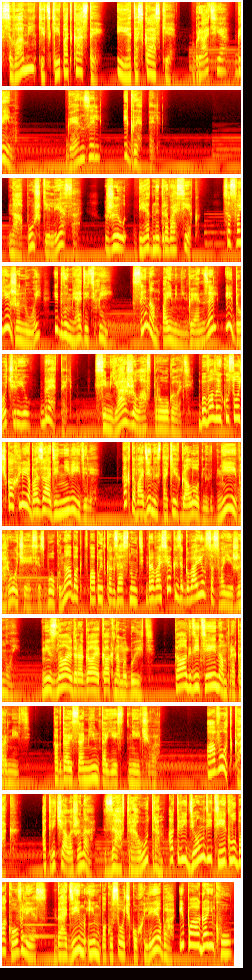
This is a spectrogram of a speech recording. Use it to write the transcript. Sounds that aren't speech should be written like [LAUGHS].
С вами Китские подкасты. И это сказки. Братья Грим. Гензель и Гретель. На опушке леса жил бедный дровосек со своей женой и двумя детьми, сыном по имени Гензель и дочерью Гретель. Семья жила в проголодь. Бывало и кусочка хлеба за день не видели – как-то в один из таких голодных дней, ворочаясь сбоку на бок в попытках заснуть, дровосек и заговорил со своей женой. «Не знаю, дорогая, как нам и быть. Как детей нам прокормить, когда и самим-то есть нечего?» «А вот как», — отвечала жена. «Завтра утром отведем детей глубоко в лес, дадим им по кусочку хлеба и по огоньку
